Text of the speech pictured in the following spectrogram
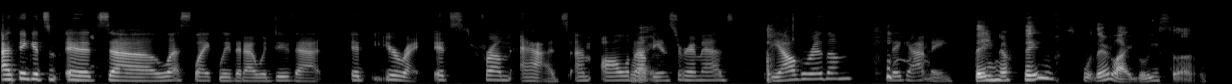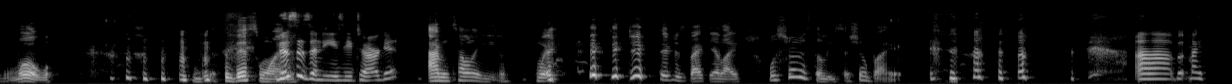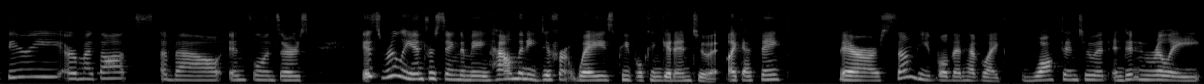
I think it's it's uh, less likely that I would do that. It you're right. It's from ads. I'm all about right. the Instagram ads. The algorithm, they got me. they know they they're like Lisa. Whoa, this one. This is an easy target. I'm telling you. they're just back there like, well, show this to Lisa. She'll buy it. uh, but my theory or my thoughts about influencers it's really interesting to me how many different ways people can get into it. Like I think there are some people that have like walked into it and didn't really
